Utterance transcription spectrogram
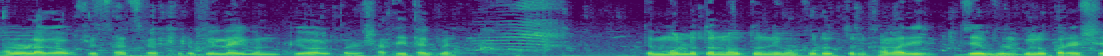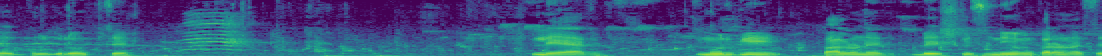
ভালো লাগে, অবশ্যই সাবস্ক্রাইব করে বেল আইকনটি অল করে সাথেই থাকবেন। তো মূলত নতুন এবং পুরাতন খামারি যে ভুলগুলো করে, সেই ভুলগুলো হচ্ছে লেয়ার মুরগি পালনের বেশ কিছু নিয়মকানুন আছে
